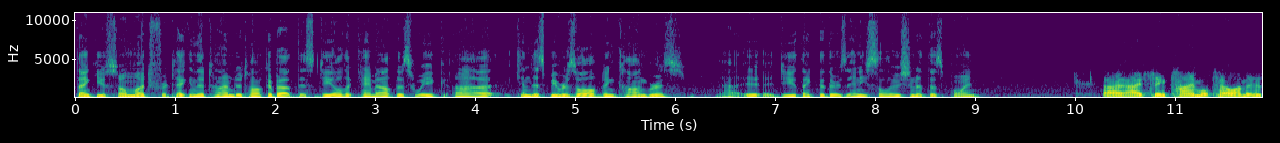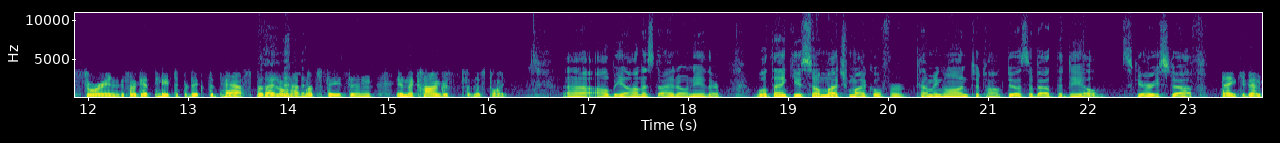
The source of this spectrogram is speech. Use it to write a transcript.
thank you so much for taking the time to talk about this deal that came out this week. Uh, can this be resolved in Congress? Uh, do you think that there's any solution at this point? I, I think time will tell. I'm a historian, so I get paid to predict the past, but I don't have much faith in, in the Congress at this point. Uh, I'll be honest, I don't either. Well, thank you so much, Michael, for coming on to talk to us about the deal. Scary stuff. Thank you, Ben.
